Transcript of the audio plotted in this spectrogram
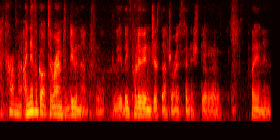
I can't remember. I never got around to doing that before. They, they put it in just after I finished uh, playing it.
